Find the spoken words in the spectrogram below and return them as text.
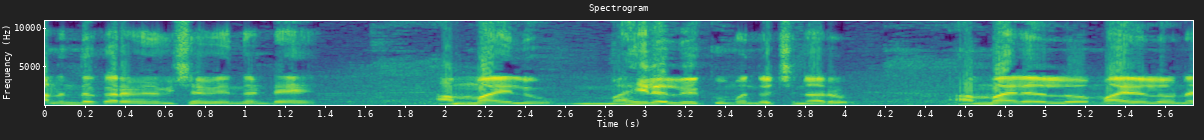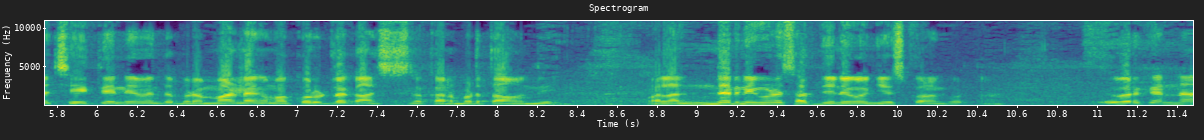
ఆనందకరమైన విషయం ఏంటంటే అమ్మాయిలు మహిళలు ఎక్కువ మంది వచ్చినారు. అమ్మాయిలలో మహిళల్లో ఉన్న చైతన్యం ఎంత బ్రహ్మాండంగా మా కొరట్ల కాన్షియస్లో కనబడతా ఉంది వాళ్ళందరినీ కూడా సద్వినియోగం చేసుకోవాలని కోరుతున్నాను. ఎవరికన్నా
